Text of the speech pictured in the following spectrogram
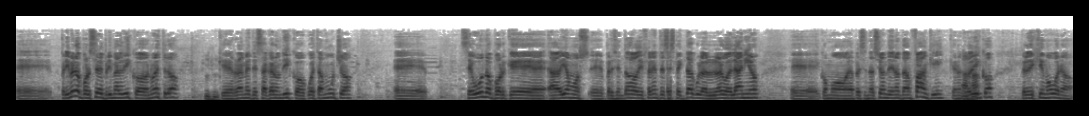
Eh, primero por ser el primer disco nuestro, Que realmente sacar un disco cuesta mucho. Eh, segundo porque habíamos eh, presentado diferentes espectáculos a lo largo del año, eh, como la presentación de No Tan Funky, que es nuestro Ajá. disco, pero dijimos, bueno,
